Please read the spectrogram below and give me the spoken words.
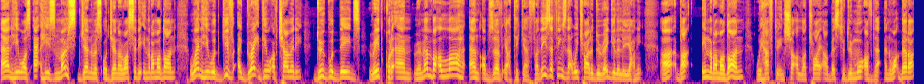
and he was at his most generous or generosity in Ramadan when he would give a great deal of charity, do good deeds, read Quran, remember Allah and observe i'tikaf. For these are things that we try to do regularly yani, uh, but in Ramadan, we have to, inshallah, try our best to do more of that. And what better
